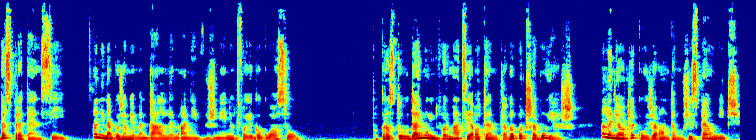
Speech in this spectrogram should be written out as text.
bez pretensji ani na poziomie mentalnym, ani w brzmieniu Twojego głosu. Po prostu daj mu informację o tym, czego potrzebujesz, ale nie oczekuj, że on to musi spełnić.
